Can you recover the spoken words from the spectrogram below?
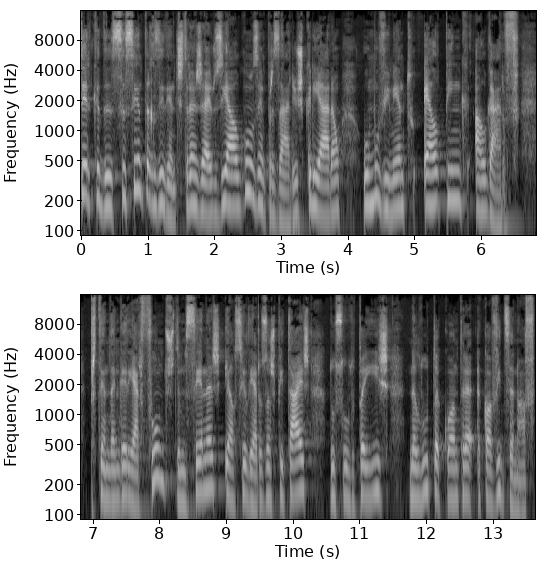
cerca de 60 residentes estrangeiros e alguns empresários criaram o movimento Helping Algarve pretende angariar fundos de mecenas e auxiliar os hospitais do sul do país na luta contra a Covid-19.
